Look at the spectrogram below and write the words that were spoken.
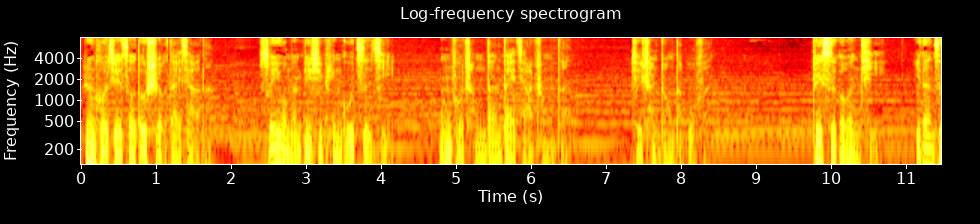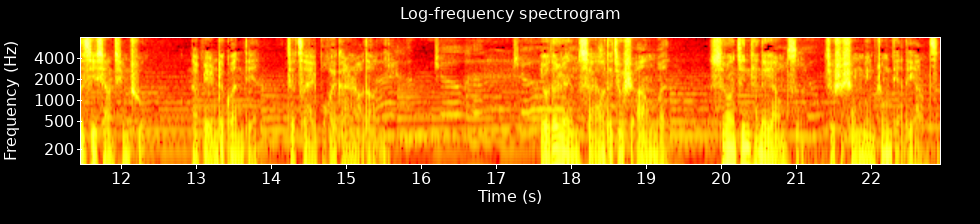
任何抉择都是有代价的，所以我们必须评估自己能否承担代价中的最沉重的部分。这四个问题，一旦自己想清楚，那别人的观点就再也不会干扰到你。有的人想要的就是安稳，希望今天的样子就是生命终点的样子。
